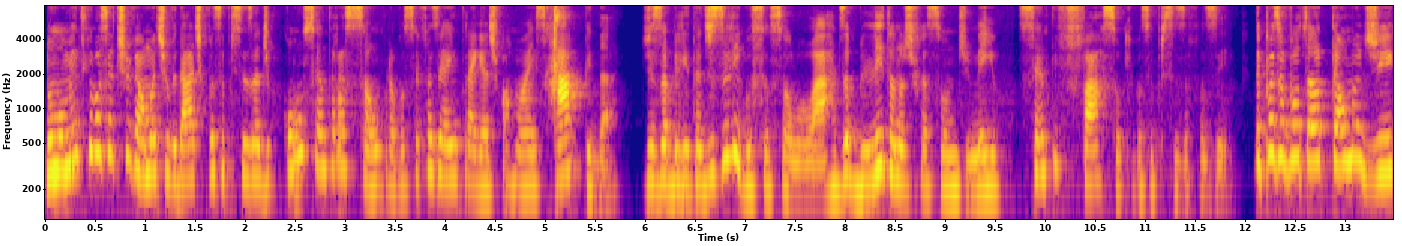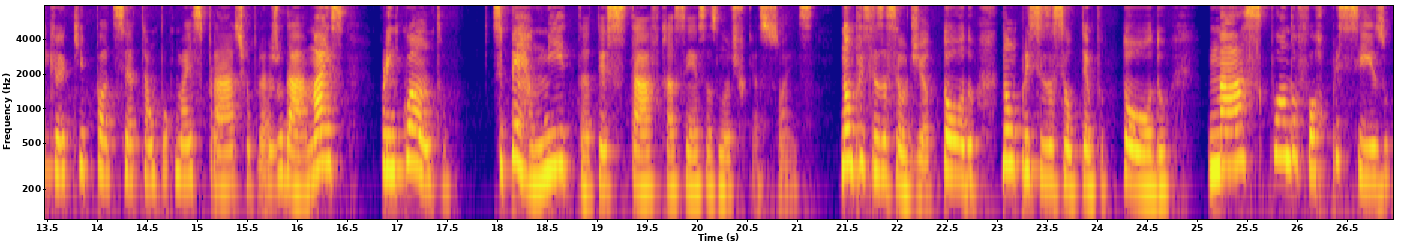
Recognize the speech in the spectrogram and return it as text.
no momento que você tiver uma atividade que você precisa de concentração para você fazer a entrega de forma mais rápida, desabilita, desliga o seu celular, desabilita a notificação de e-mail, senta e faça o que você precisa fazer. Depois eu vou dar até uma dica que pode ser até um pouco mais prática para ajudar, mas por enquanto, se permita testar ficar sem essas notificações. Não precisa ser o dia todo, não precisa ser o tempo todo, mas quando for preciso,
